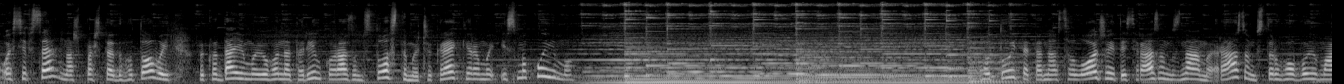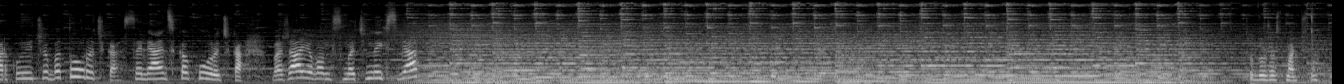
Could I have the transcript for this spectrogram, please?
Ось і все, наш паштет готовий. Викладаємо його на тарілку разом з тостами чи крекерами і смакуємо. Готуйте та насолоджуйтесь разом з нами, разом з торговою маркою Чебатурочка, селянська курочка. Бажаю вам смачних свят! Це дуже смачно.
